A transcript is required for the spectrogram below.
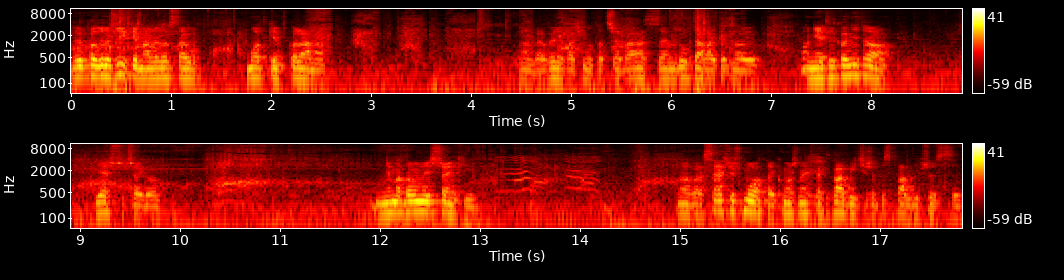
Był podróżnikiem, ale dostał młotkiem w kolano. Dobra, wyrwać mu to trzeba z zębów. Dawaj to gnoju. O nie, tylko nie to. Jeszcze czego. Nie ma dolnej szczęki. Dobra, strać już młotek. Można ich tak wabić, żeby spadli wszyscy.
